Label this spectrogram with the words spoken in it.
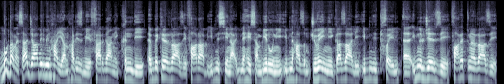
Burada mesela Cabir bin Hayyan, Harizmi, Fergani, Kindi, Ebubekir Razi, Farabi, İbn Sina, İbn Heysem Biruni, İbn Hazım, Cüveyni, Gazali, İbn Tufeil, e, İbnül Cevzi, Fahrettin Razi,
